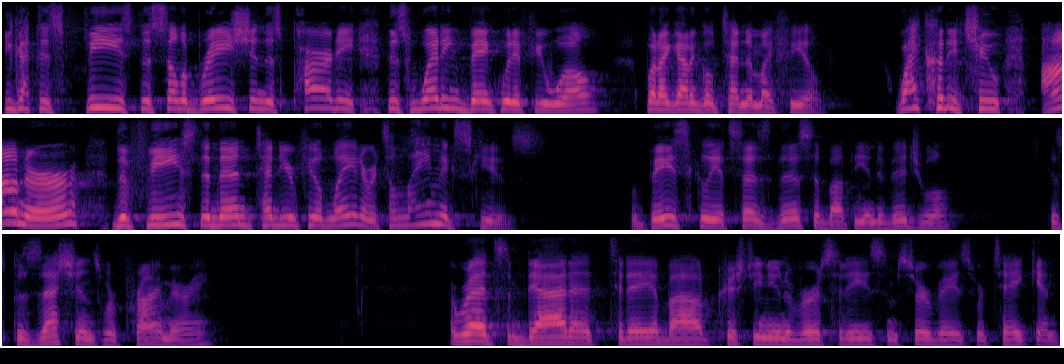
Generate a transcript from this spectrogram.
You got this feast, this celebration, this party, this wedding banquet, if you will, but I got to go tend to my field. Why couldn't you honor the feast and then tend to your field later? It's a lame excuse. But basically, it says this about the individual his possessions were primary. I read some data today about Christian universities, some surveys were taken.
